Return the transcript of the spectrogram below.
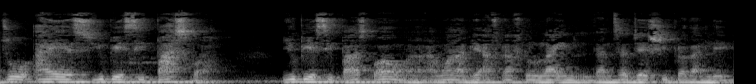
जो आइएएस युपिएससी पास भयो युपिएससी पास भयो उहाँ- उहाँहरूले आफ्नो आफ्नो लाइन जान्छ। जयश्री प्रधानले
